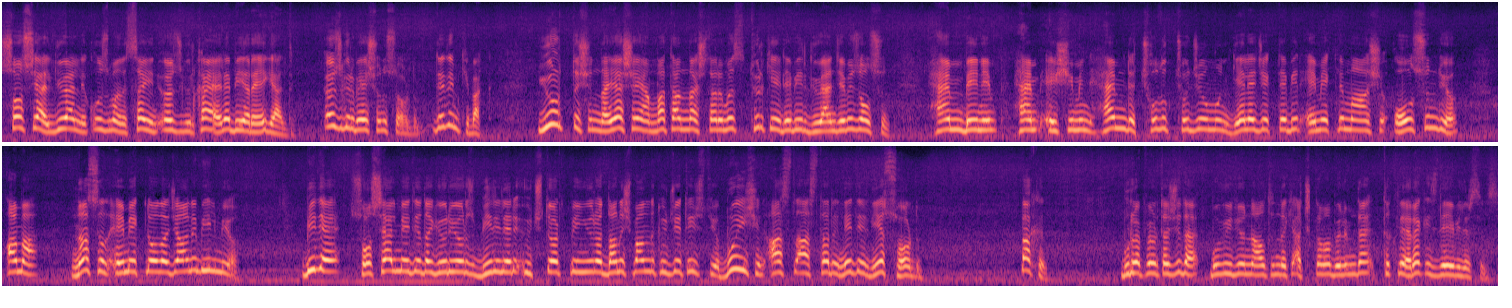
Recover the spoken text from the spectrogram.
sosyal güvenlik uzmanı Sayın Özgür Kaya ile bir araya geldim. Özgür Bey'e şunu sordum. Dedim ki bak yurt dışında yaşayan vatandaşlarımız Türkiye'de bir güvencemiz olsun. Hem benim hem eşimin hem de çoluk çocuğumun gelecekte bir emekli maaşı olsun diyor. Ama nasıl emekli olacağını bilmiyor. Bir de sosyal medyada görüyoruz birileri 3-4 bin euro danışmanlık ücreti istiyor. Bu işin aslı astarı nedir diye sordum. Bakın bu röportajı da bu videonun altındaki açıklama bölümünde tıklayarak izleyebilirsiniz.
